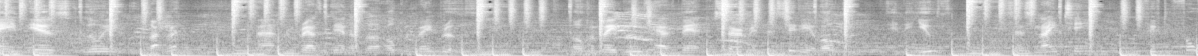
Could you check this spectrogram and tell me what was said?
name is Louis Butler. I'm the president of uh, Oakland Babe Ruth. Oakland Babe Ruth has been serving the city of Oakland and the youth since 1954.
